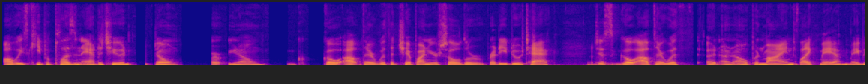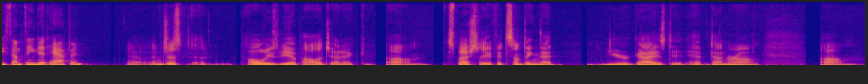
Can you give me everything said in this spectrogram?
always keep a pleasant attitude. Don't, or, you know, go out there with a chip on your shoulder ready to attack. Just go out there with an, an open mind, like Maya. Maybe something did happen. Yeah, and just uh, always be apologetic, um, especially if it's something that your guys did have done wrong. Um,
